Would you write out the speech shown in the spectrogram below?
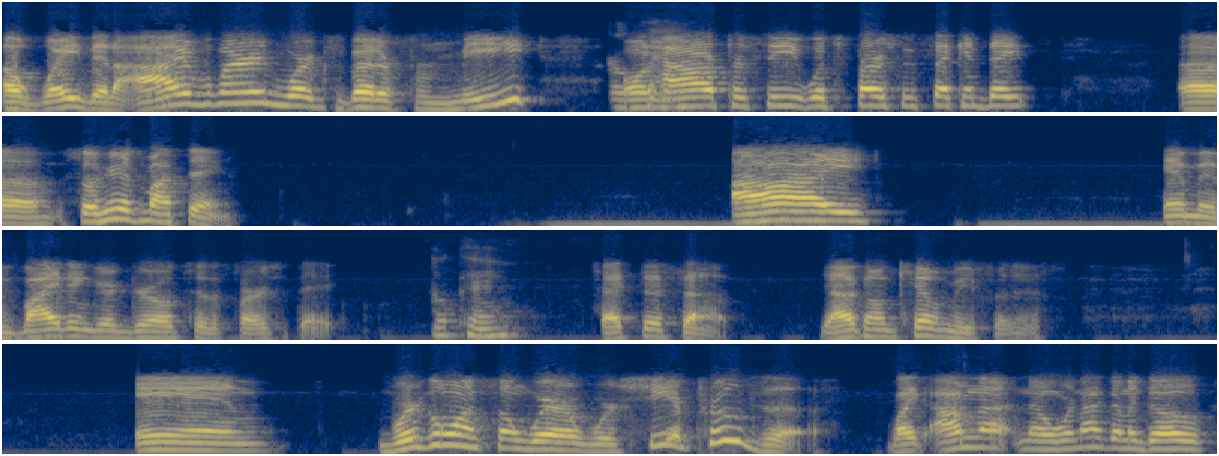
a way that I've learned works better for me on how I proceed with first and second dates. Uh, so here's my thing. I am inviting a girl to the first date. Okay. Check this out. Y'all gonna kill me for this. And we're going somewhere where she approves of. Like I'm not no, we're not gonna go,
